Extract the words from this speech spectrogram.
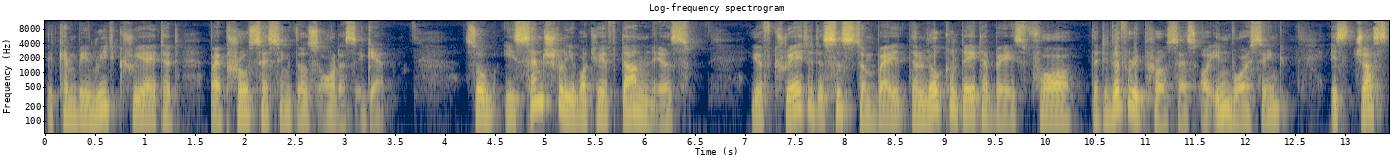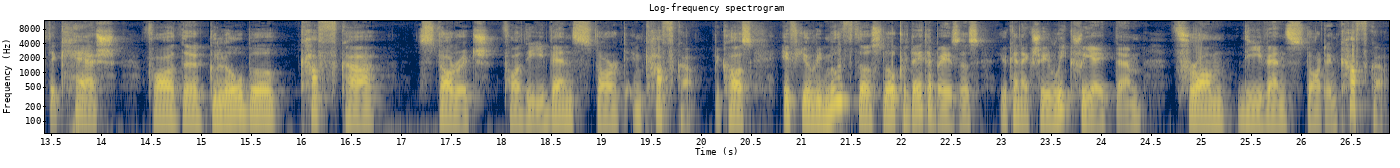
it can be recreated by processing those orders again. So essentially what you have done is you have created a system where the local database for the delivery process or invoicing is just the cache for the global Kafka storage for the events stored in Kafka. Because if you remove those local databases, you can actually recreate them from the events stored in Kafka.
